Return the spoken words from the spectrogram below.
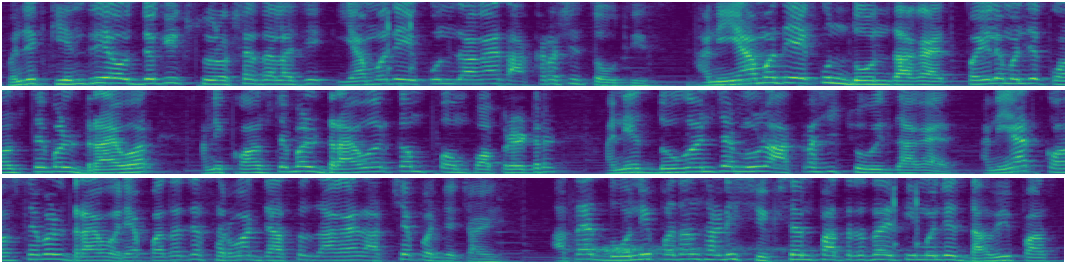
म्हणजे केंद्रीय औद्योगिक सुरक्षा दलाची. यामध्ये एकूण जागा आहेत अकराशे चौतीस. आणि यामध्ये एकूण दोन जागा आहेत. पहिले म्हणजे कॉन्स्टेबल ड्रायव्हर आणि constable driver cum pump operator आणि या दोघांच्या मिळून अकराशे चोवीस जागा आहेत. आणि यात कॉन्स्टेबल ड्रायव्हर या पदाच्या सर्वात जास्त जागा आहेत आठशे पंचेचाळीस. आता या दोन्ही पदांसाठी शिक्षण पात्रता आहे ती म्हणजे दहावी पास.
